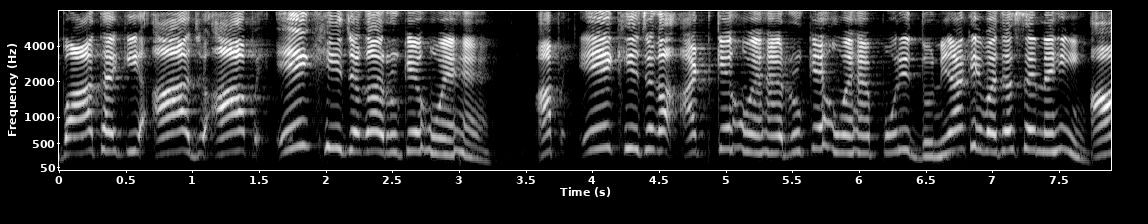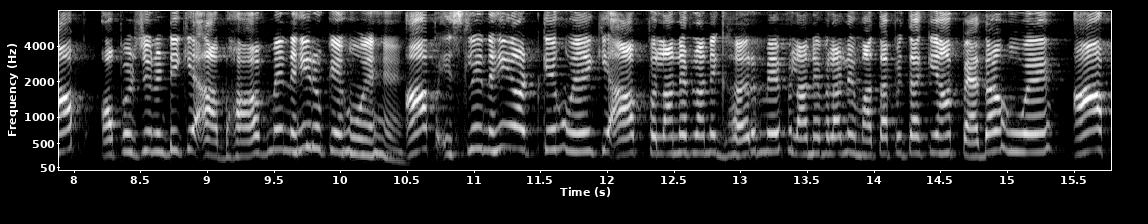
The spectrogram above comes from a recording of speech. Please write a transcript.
बात है कि आज आप एक ही जगह रुके हुए हैं। आप एक ही जगह अटके हुए हैं, रुके हुए हैं, पूरी दुनिया की वजह से नहीं। आप अपॉर्चुनिटी के अभाव में नहीं रुके हुए हैं। आप इसलिए नहीं अटके हुए हैं कि आप फलाने फलाने घर में, फलाने फलाने माता पिता के यहाँ पैदा हुए। आप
